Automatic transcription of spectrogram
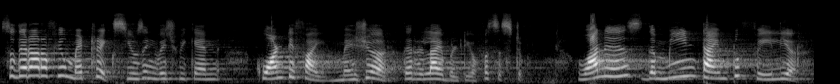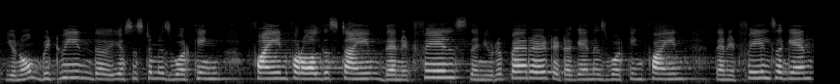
So, there are a few metrics using which we can quantify measure the reliability of a system. One is the mean time to failure you know between the your system is working fine for all this time then it fails then you repair it it again is working fine then it fails again.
